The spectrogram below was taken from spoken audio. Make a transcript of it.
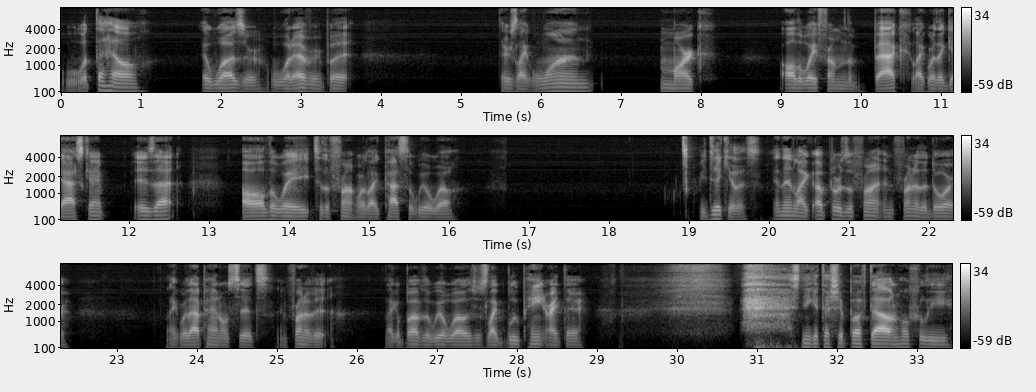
what the hell it was or whatever, but there's like one mark all the way from the back, like where the gas cap is at, all the way to the front where like past the wheel well. Ridiculous. And then like up towards the front in front of the door like where that panel sits in front of it, like above the wheel well, is just like blue paint right there. just need to get that shit buffed out and hopefully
